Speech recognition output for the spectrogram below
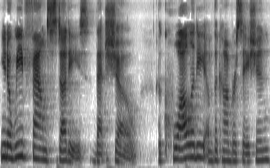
You know, we've found studies that show the quality of the conversation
